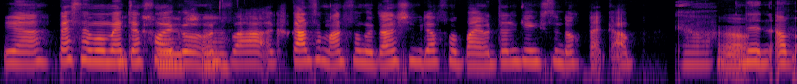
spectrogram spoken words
Ja, besser Moment der Folge und war ganz am Anfang und dann schon wieder vorbei und dann ging es nur noch bergab. Ja, ja. Denn, um,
